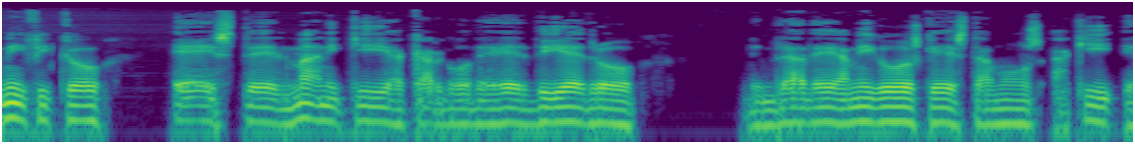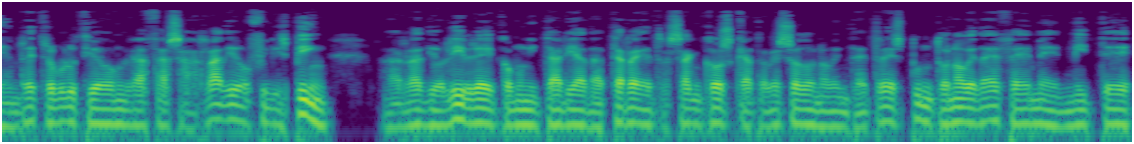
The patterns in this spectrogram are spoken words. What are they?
Magnífico este el maniquí a cargo de Diedro. Lembrade, amigos, que estamos aquí en Retrovolución grazas a Radio Filispín, a radio libre comunitaria da Terra de Trasancos que a traveso do 93.9 da FM emite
